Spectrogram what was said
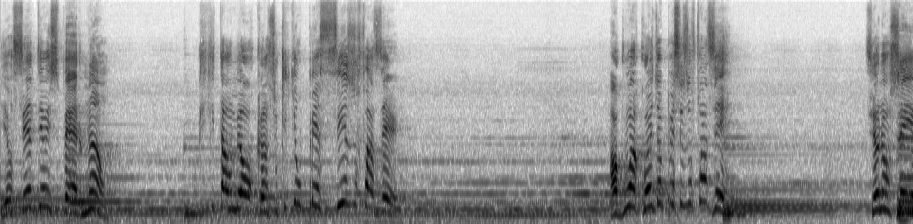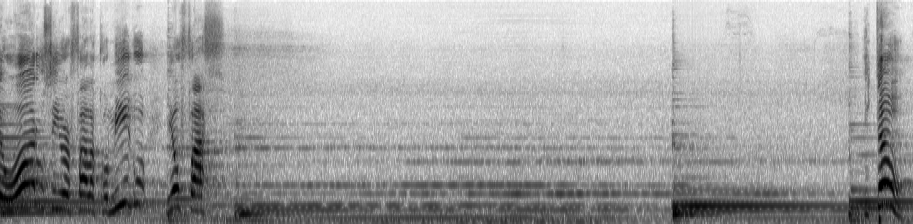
E eu sento e eu espero. Não. O que está ao meu alcance? O que, que eu preciso fazer? Alguma coisa eu preciso fazer. Se eu não sei, eu oro, o Senhor fala comigo e eu faço. Então,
